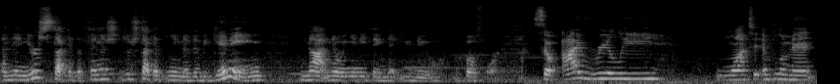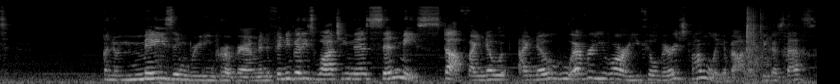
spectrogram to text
and then you're stuck at the finish you're stuck at you know the beginning not knowing anything that you knew before so i really want to implement an amazing reading program and if anybody's watching this send me stuff i know i know whoever you are you feel very strongly about it because that's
